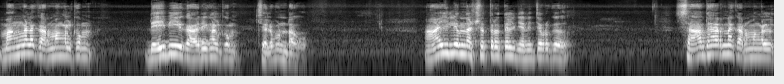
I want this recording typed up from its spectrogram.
മംഗളകർമ്മങ്ങൾക്കും ദൈവിക കാര്യങ്ങൾക്കും ചിലവുണ്ടാകും. ആയില്യം നക്ഷത്രത്തിൽ ജനിച്ചവർക്ക് സാധാരണ കർമ്മങ്ങൾ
